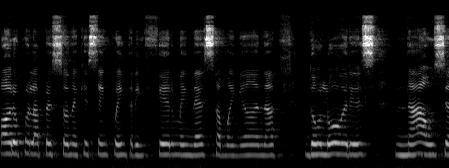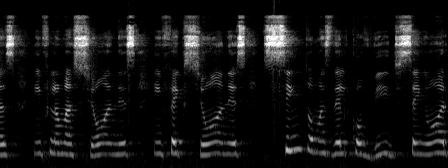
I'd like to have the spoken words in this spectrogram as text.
oro pela pessoa que se encontra enferma nessa manhã, dolores, náuseas, inflamações, infecções, síntomas del Covid, Senhor,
